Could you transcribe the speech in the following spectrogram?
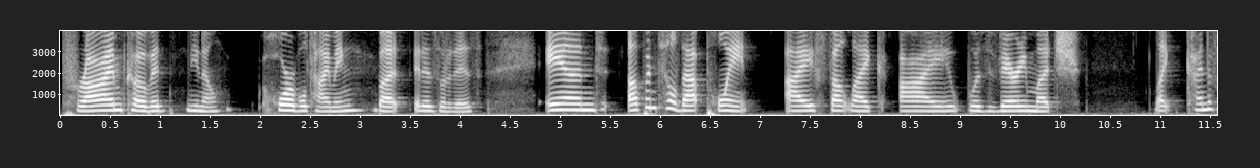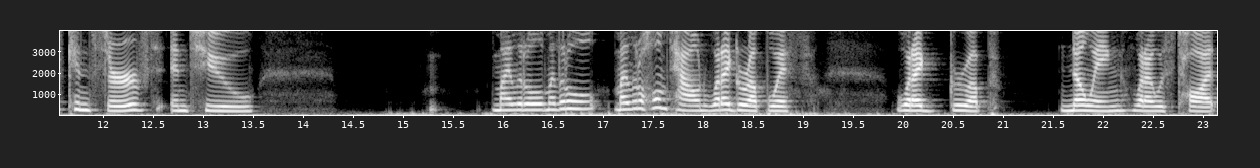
Prime COVID, you know, horrible timing, but it is what it is. And up until that point, I felt like I was very much like kind of conserved into my little my little my little hometown, what I grew up with, what I grew up knowing, what I was taught.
